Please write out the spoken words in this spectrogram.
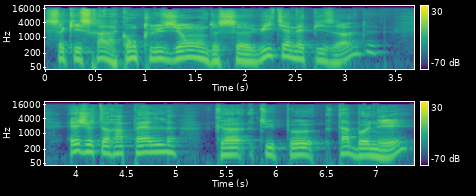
ce qui sera la conclusion de ce huitième épisode. Et je te rappelle que tu peux t'abonner,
